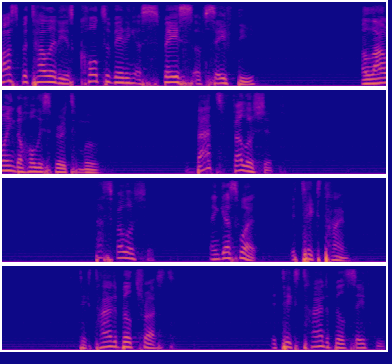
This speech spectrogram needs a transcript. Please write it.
Hospitality is cultivating a space of safety, allowing the Holy Spirit to move. That's fellowship. That's fellowship. And guess what? It takes time. It takes time to build trust. It takes time to build safety.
